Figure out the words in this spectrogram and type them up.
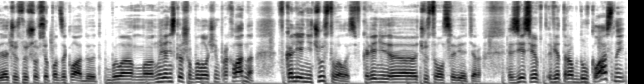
Я чувствую, что все подзакладывает. Было, ну я не скажу, что было очень прохладно. В колене чувствовалось, в колене э, чувствовался ветер. Здесь вет- ветрообдув классный.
